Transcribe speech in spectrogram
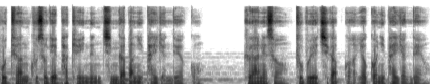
보트 한 구석에 박혀 있는 짐 가방이 발견되었고 그 안에서 부부의 지갑과 여권이 발견되어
